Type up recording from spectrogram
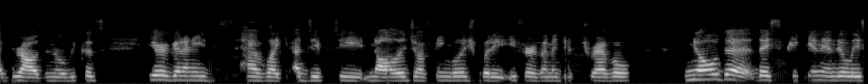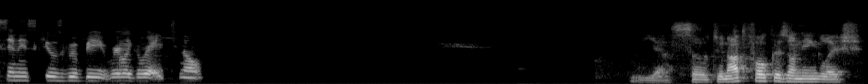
abroad, you know, because you're gonna need have like a deep knowledge of English. But if you're gonna just travel, know the the speaking and the listening skills will be really great, you know. Yes. So do not focus on English.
